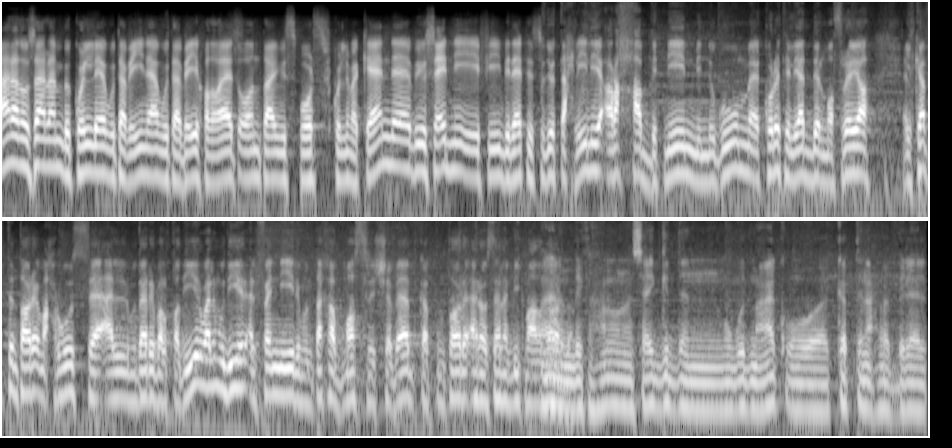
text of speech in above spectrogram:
أهلا وسهلا بكل متابعينا متابعي قنوات اون تايم سبورتس في كل مكان. بيسعدني في بداية الاستوديو التحليلي أرحب باثنين من نجوم كرة اليد المصرية الكابتن طارق محروس المدرب القدير والمدير الفني لمنتخب مصر الشباب. كابتن طارق أهلا وسهلا بيك معنا أهلا بيك يا محمد أنا سعيد جدا موجود معاك والكابتن أحمد بلال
